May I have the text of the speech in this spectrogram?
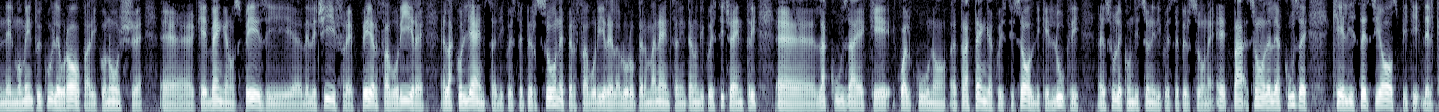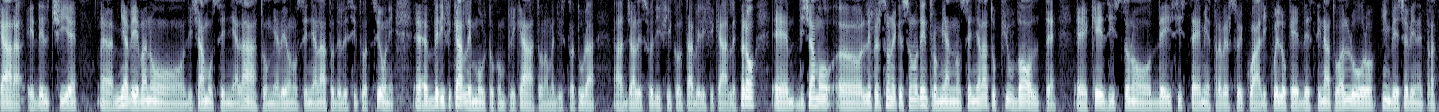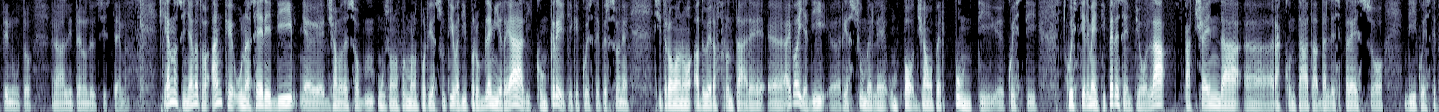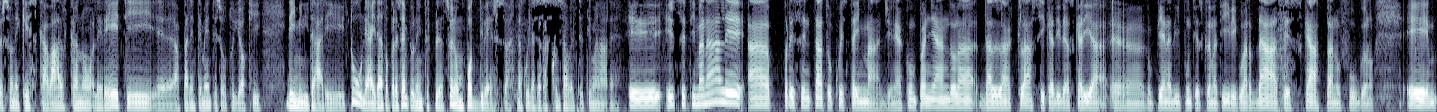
nel momento in cui l'Europa riconosce eh, che vengano spesi eh, delle cifre per favorire eh, l'accoglienza di queste persone, per favorire la loro permanenza all'interno di questi centri, eh, l'accusa è che qualcuno eh, trattenga questi soldi, che lucri eh, sulle condizioni di queste persone. Pa- sono delle accuse che gli stessi ospiti del CARA e del CIE eh, mi avevano diciamo, segnalato, mi avevano segnalato delle situazioni. Eh, verificarle è molto complicato, la magistratura ha già le sue difficoltà a verificarle, però eh, diciamo eh, le persone che sono dentro mi hanno segnalato più volte eh, che esistono dei sistemi attraverso i quali quello che è destinato a loro invece viene trattenuto eh, all'interno del sistema. Ti hanno segnalato anche una serie di, eh, diciamo adesso mm, uso una formula un po' riassuntiva, di problemi reali, concreti che queste persone si trovano a dover affrontare. Eh, hai voglia di riassumerle un po' diciamo, per punti questi, questi elementi? Per esempio la faccenda eh, raccontata dall'Espresso di queste persone che scavalcano le reti eh, apparentemente sotto gli occhi dei militari. Tu ne hai dato per esempio un'interpretazione un po' diversa da quella che raccontava il settimanale. E il settimanale ha presentato questa immagine accompagnandola dalla classica didascalia eh, piena di punti esclamativi, guardate, scappano, fuggono. E eh,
